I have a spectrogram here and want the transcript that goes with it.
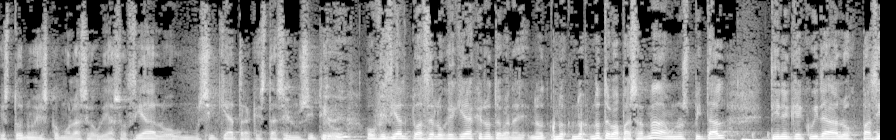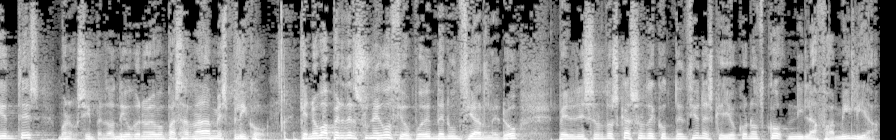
Esto no es como la seguridad social o un psiquiatra que estás en un sitio oficial, tú haces lo que quieras que no te, van a- no, no- te va a pasar nada. Un hospital tiene que cuidar a los pacientes. Bueno, sí, perdón, digo que no le va a pasar nada, me explico. Que no va a perder su negocio, pueden denunciarle, ¿no? Pero en esos dos casos de contenciones que yo conozco, ni la familia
